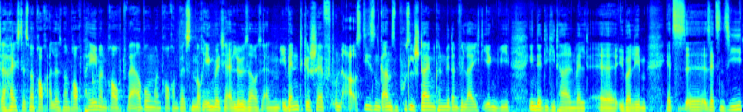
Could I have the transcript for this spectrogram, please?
Da heißt es, man braucht alles, man braucht Pay, man braucht Werbung, man braucht am besten noch irgendwelche Erlöse aus einem Eventgeschäft und aus diesen ganzen Puzzlesteinen können wir dann vielleicht irgendwie in der digitalen Welt äh, überleben. Jetzt äh, setzen Sie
